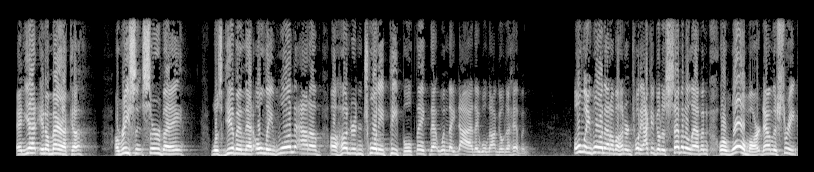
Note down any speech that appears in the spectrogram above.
And yet in America, A recent survey was given that only one out of 120 people think that when they die they will not go to heaven. Only one out of 120. I could go to 7 Eleven or Walmart down the street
